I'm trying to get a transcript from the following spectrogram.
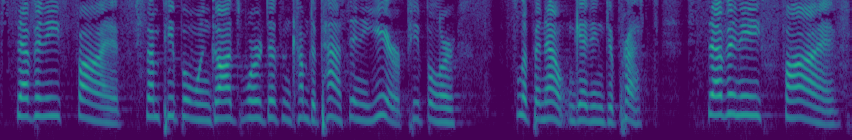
75. Some people, when God's word doesn't come to pass in a year, people are flipping out and getting depressed. 75,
